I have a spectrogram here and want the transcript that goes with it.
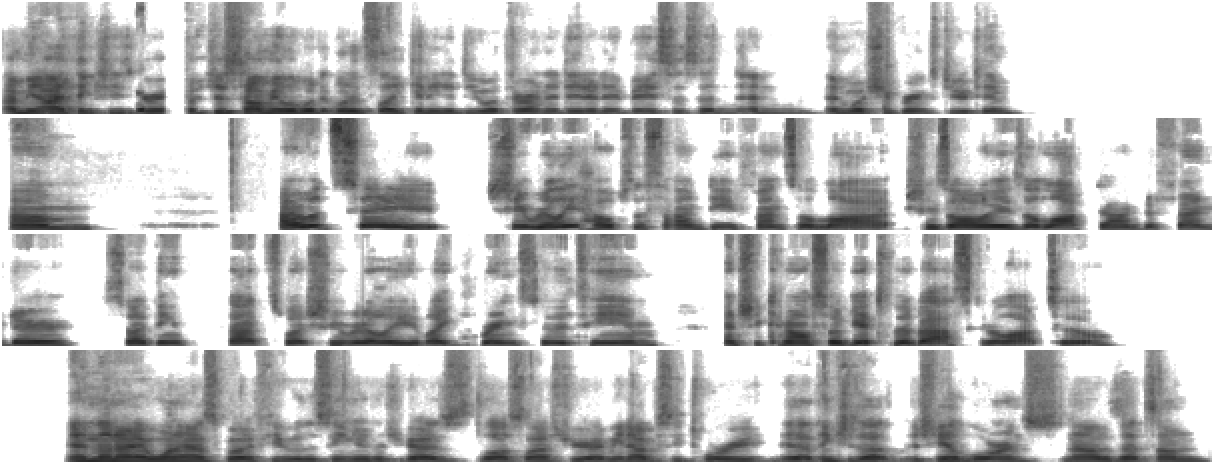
I mean I think she's great, but just tell me what, what it's like getting to deal with her on a day to day basis and and and what she brings to your team. Um, I would say she really helps us on defense a lot. She's always a lockdown defender, so I think that's what she really like brings to the team. And she can also get to the basket a lot too. And then I want to ask about a few of the seniors that you guys lost last year. I mean, obviously Tori. I think she's at is she at Lawrence now? Does that sound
